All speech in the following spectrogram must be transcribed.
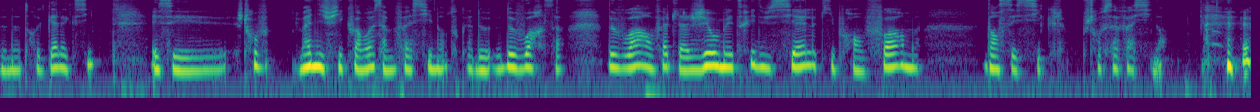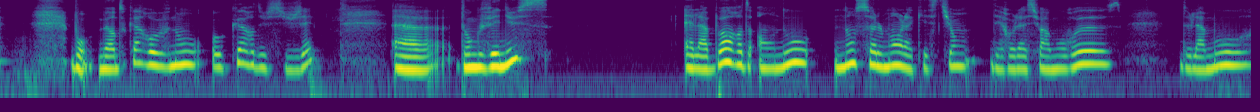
de notre galaxie. Et c'est, je trouve, magnifique. Enfin, moi, ça me fascine en tout cas de, voir ça, de voir en fait la géométrie du ciel qui prend forme dans ces cycles. Je trouve ça fascinant. bon, mais en tout cas, revenons au cœur du sujet. Euh, donc Vénus, elle aborde en nous non seulement la question des relations amoureuses, de l'amour,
